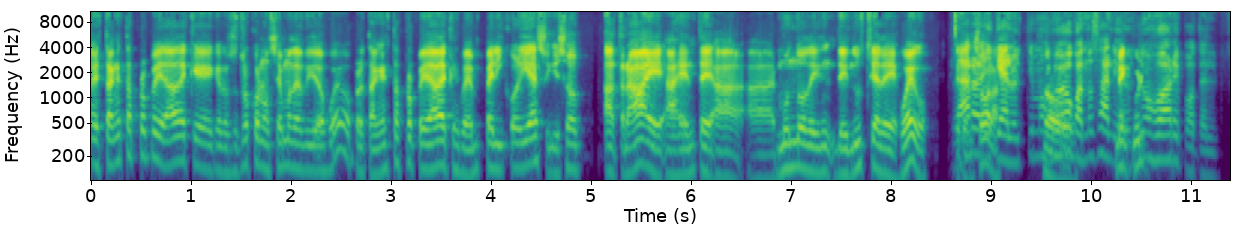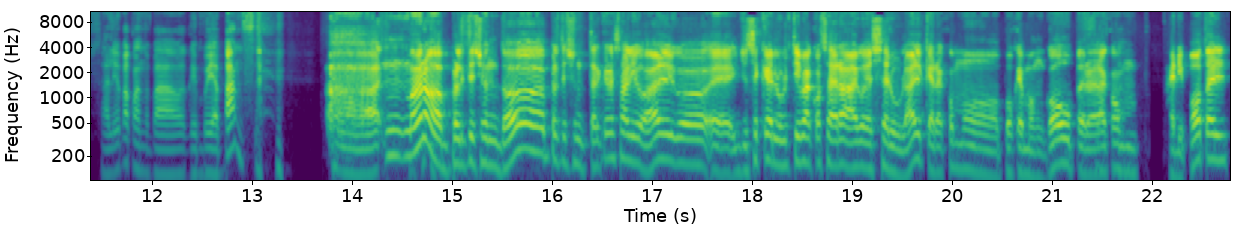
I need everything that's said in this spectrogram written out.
están estas propiedades que, que nosotros conocemos de videojuegos, pero están estas propiedades que ven películas y eso, y eso atrae a gente al mundo de, de, industria de juegos. Claro, y que el último juego, ¿cuándo salió? El último juego de Harry Potter, ¿salió para cuando? Para Game Boy Advance. Ah, bueno, PlayStation 2, PlayStation 3 que salió algo. Eh, yo sé que la última cosa era algo de celular, que era como Pokémon Go, pero era con Harry Potter.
